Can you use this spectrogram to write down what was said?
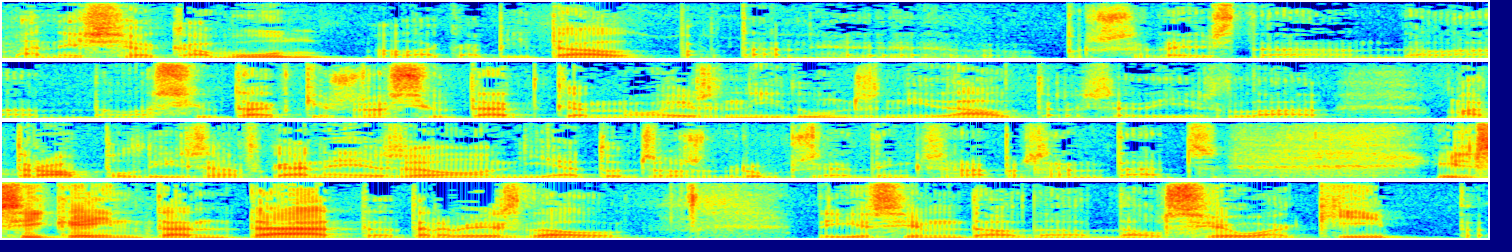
va néixer a Kabul, a la capital, per tant eh, procedeix de, de, la, de la ciutat, que és una ciutat que no és ni d'uns ni d'altres, és a dir, és la metròpolis afganesa on hi ha tots els grups ètnics representats. Ell sí que ha intentat, a través del, diguéssim, del, del, del seu equip,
